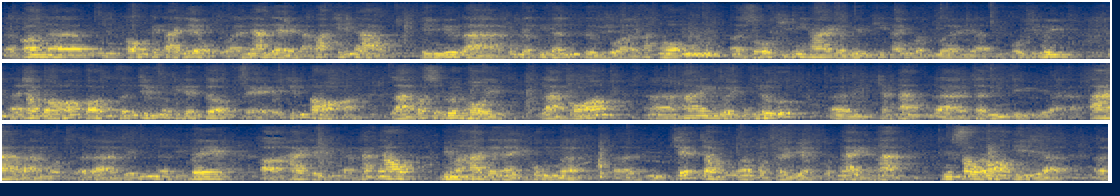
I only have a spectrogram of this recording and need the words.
Ờ, con ờ, có một cái tài liệu nhan đề là bát chính đạo hình như là cũng được in ấn từ chùa giác ngộ ở số 92 đường Nguyễn Trí Thanh quận 10 ờ, thành phố Hồ Chí Minh. À, trong đó có dẫn chứng một cái hiện tượng để chứng tỏ là có sự luân hồi là có à, hai người phụ nữ à, chẳng hạn là Trần Thị A và một nữa là Nguyễn Thị B ở hai tỉnh khác nhau nhưng mà hai người này cùng uh, chết trong ờ, một thời điểm một ngày chẳng hạn. Nhưng sau đó thì uh,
